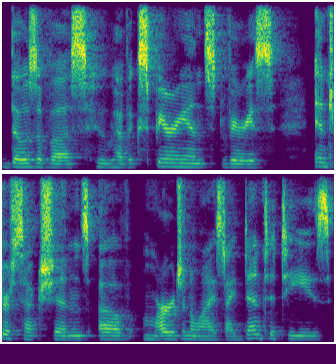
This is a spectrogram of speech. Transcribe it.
those of us who have experienced various intersections of marginalized identities.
